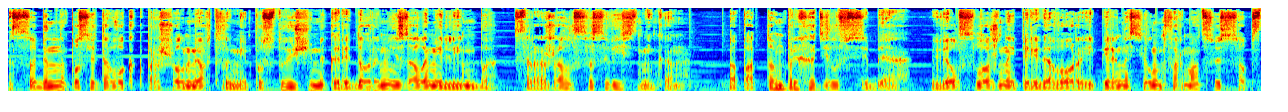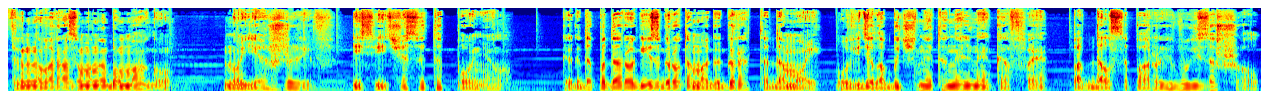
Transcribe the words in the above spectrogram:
Особенно после того, как прошел мертвыми, пустующими коридорами и залами лимба, сражался с Вестником. А потом приходил в себя, вел сложные переговоры и переносил информацию собственного разума на бумагу. Но я жив, и сейчас это понял когда по дороге из грота Магаграта домой увидел обычное тоннельное кафе, поддался порыву и зашел.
